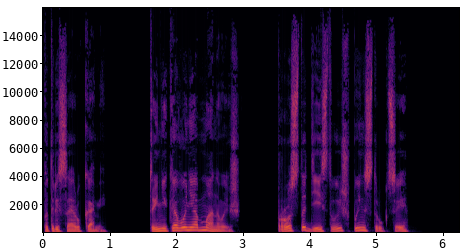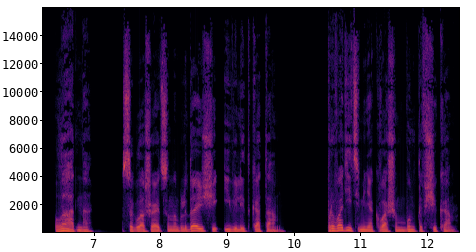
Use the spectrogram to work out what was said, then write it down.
потрясая руками. Ты никого не обманываешь. Просто действуешь по инструкции. «Ладно», — соглашается наблюдающий и велит котам. «Проводите меня к вашим бунтовщикам».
